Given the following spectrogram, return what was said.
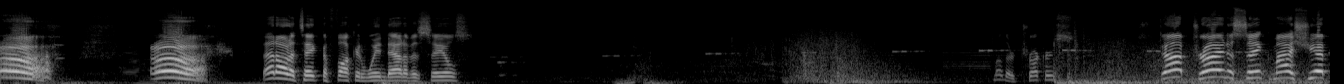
Ugh! Ugh! That ought to take the fucking wind out of his sails. Mother truckers. Stop trying to sink my ship!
